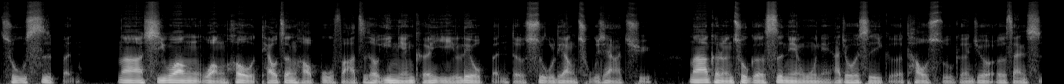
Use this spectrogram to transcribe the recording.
出四本，那希望往后调整好步伐之后，一年可以以六本的数量出下去。那可能出个四年五年，它就会是一个套书，可能就有二三十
